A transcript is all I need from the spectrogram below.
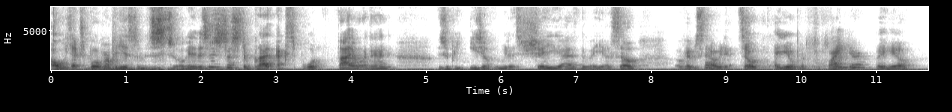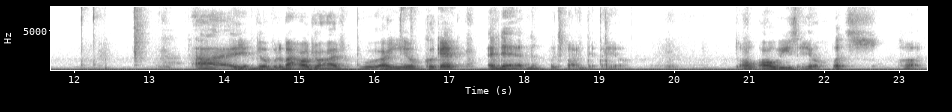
always export my videos, so this is, okay, this is just a private export file, and then this would be easier for me to show you guys the video, so, okay, this is how we do so, I open the Finder, right here, I go over to my hard drive, right here, click it, and then, let's find it right here, I'll always, here, let's, hold on.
